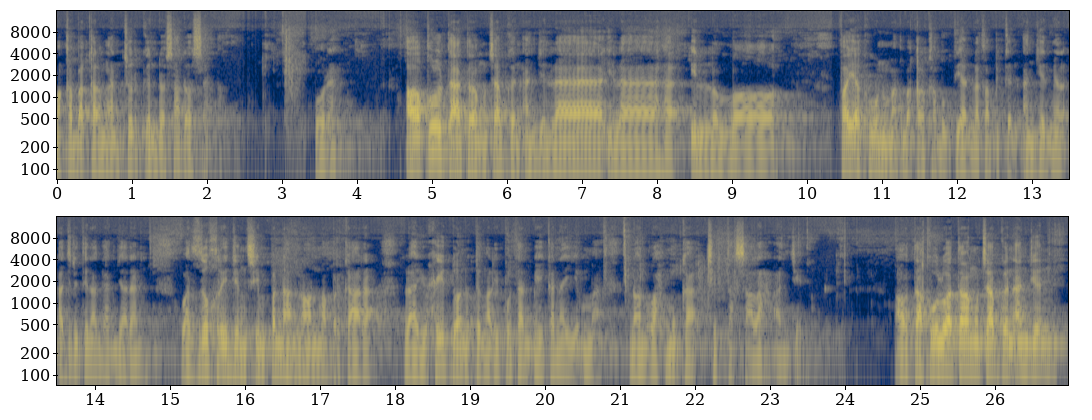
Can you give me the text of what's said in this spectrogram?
maka bakal ngancurkan dosa-dosa. Orang Alkulta atau mengucapkan anjin la ilaha illallah. Fayakunu mak bakal kabuktian laka kapikeun anjeun mil ajri tina ganjaran. Wa zukhri jeung simpenan non ma perkara. La yuhidu anu teu ngaliputan bihi kana ieu non wahmuka cipta salah anjeun. takulu atau mengucapkan anjen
